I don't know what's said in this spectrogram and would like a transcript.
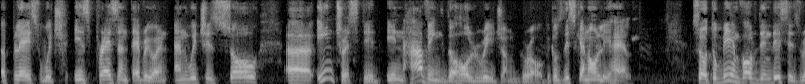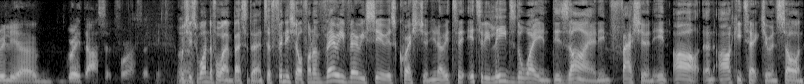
a place which is present everywhere and, and which is so uh, interested in having the whole region grow because this can only help. So to be involved in this is really a great asset for us, I think. Which is wonderful, Ambassador. And to finish off on a very, very serious question, you know, Italy leads the way in design, in fashion, in art and architecture and so on.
